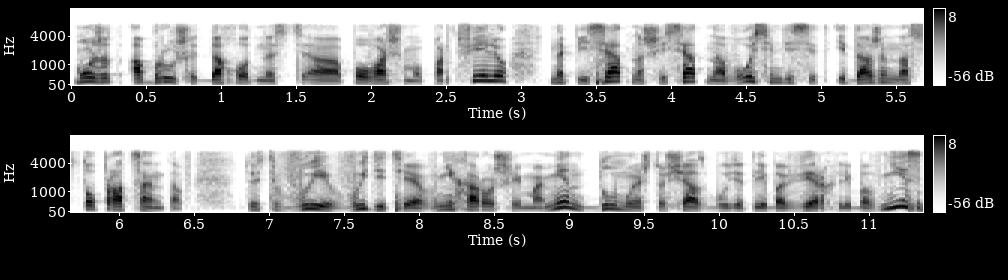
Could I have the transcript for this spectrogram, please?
Может обрушить доходность по вашему портфелю на 50, на 60, на 80 и даже на 100%. То есть вы выйдете в нехороший момент, думая, что сейчас будет либо вверх, либо вниз,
